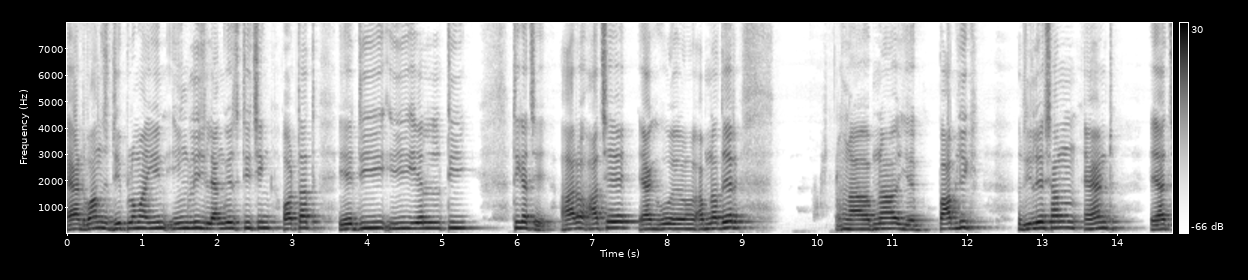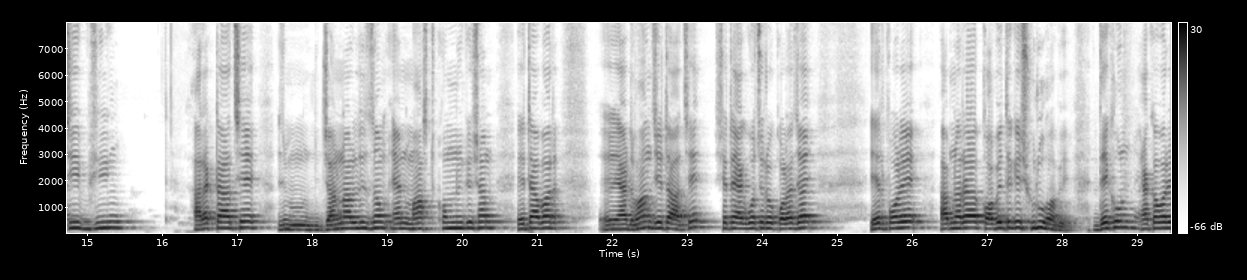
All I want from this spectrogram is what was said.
advance diploma in English language teaching, অর্থাৎ এডিইএলটি ঠিক আছে? আর আছে এক আপনাদের আপনার পাবলিক রিলেশন অ্যান্ড অ্যাচিভিং আরেকটা আছে জার্নালিজম অ্যান্ড মাস্ট কমিউনিকেশন এটা আবার অ্যাডভান্স যেটা আছে, সেটা এক বছরও করা যায়। এরপরে আপনারা কবে থেকে শুরু হবে? দেখুন, একেবারে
